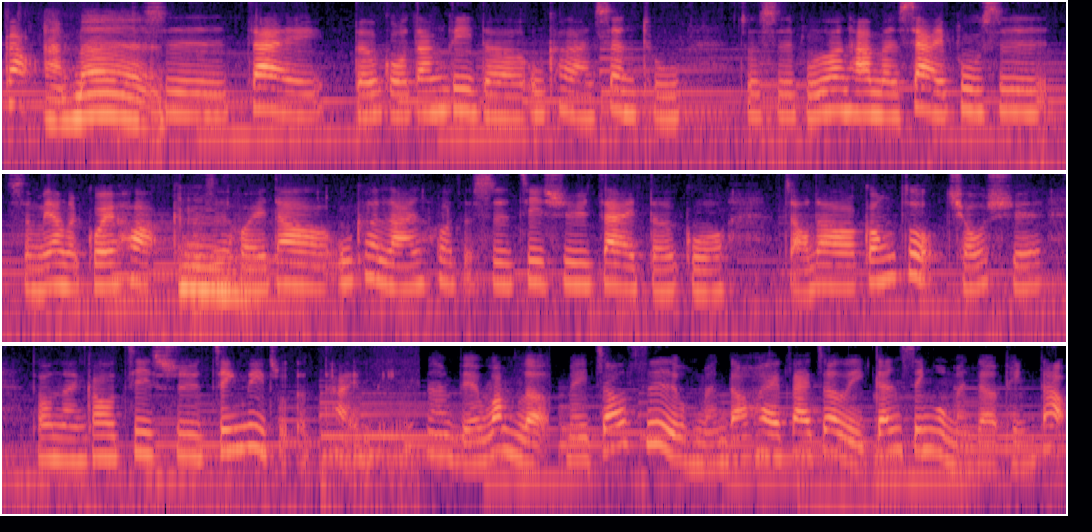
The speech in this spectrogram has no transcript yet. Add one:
告。阿门。是在德国当地的乌克兰圣徒，就是不论他们下一步是什么样的规划，可能是回到乌克兰，或者是继续在德国找到工作、求学，都能够继续经历主的带领。那别忘了，每周四我们都会在这里更新我们的频道。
